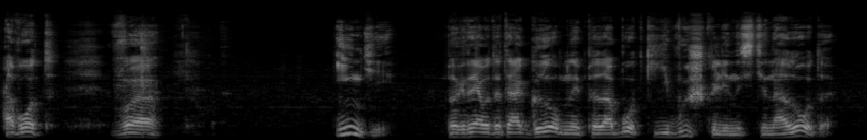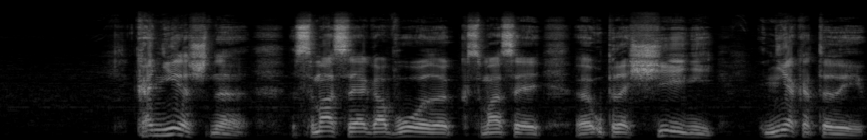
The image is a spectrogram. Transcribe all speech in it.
А вот в Индии, благодаря вот этой огромной проработке и вышкаленности народа, конечно, с массой оговорок, с массой э, упрощений некоторые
